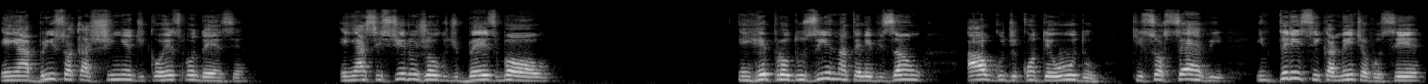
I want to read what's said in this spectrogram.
em abrir sua caixinha de correspondência, em assistir um jogo de beisebol, em reproduzir na televisão algo de conteúdo que só serve intrinsecamente a você.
